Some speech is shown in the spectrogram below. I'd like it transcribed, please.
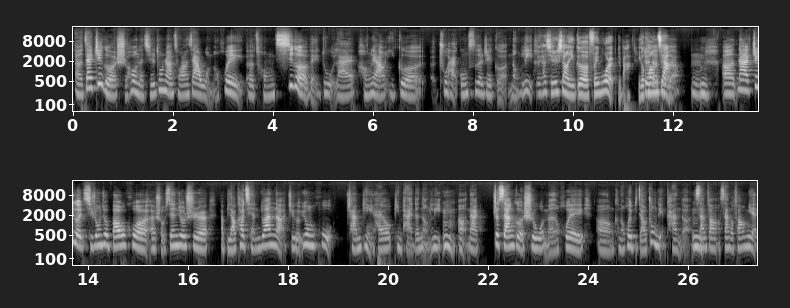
呃，在这个时候呢，其实通常情况下，我们会呃从七个维度来衡量一个呃出海公司的这个能力，所以它其实像一个 framework，对吧？一个框架。对的嗯嗯呃，那这个其中就包括呃，首先就是呃比较靠前端的这个用户、产品还有品牌的能力，嗯啊、那这三个是我们会，嗯，可能会比较重点看的三方三个方面。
